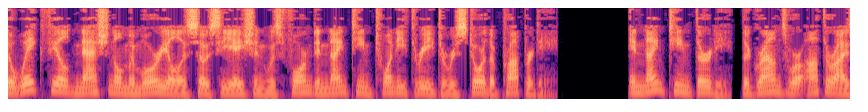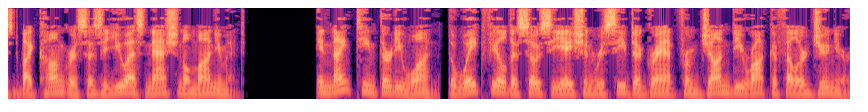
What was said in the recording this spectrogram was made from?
The Wakefield National Memorial Association was formed in 1923 to restore the property. In 1930, the grounds were authorized by Congress as a U.S. national monument. In 1931, the Wakefield Association received a grant from John D. Rockefeller, Jr.,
